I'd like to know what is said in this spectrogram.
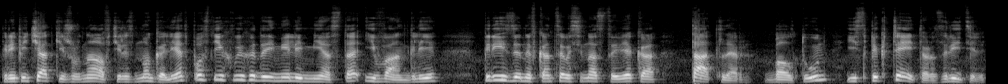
Перепечатки журналов через много лет после их выхода имели место и в Англии, переизданы в конце XVIII века Татлер, болтун, и Спектейтор, зритель,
